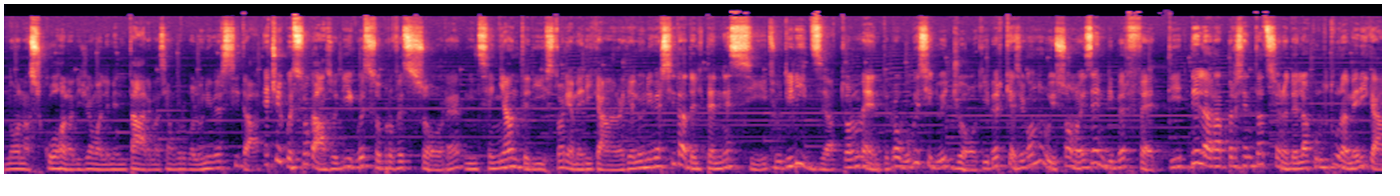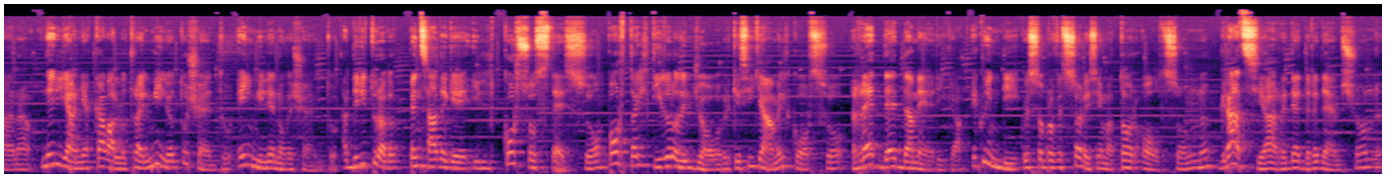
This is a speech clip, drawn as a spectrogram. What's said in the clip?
non a scuola, diciamo elementare, ma siamo proprio all'università. E c'è questo caso di questo professore, un insegnante di storia americana, che all'Università del Tennessee si utilizza attualmente proprio questi due giochi perché secondo lui sono esempi perfetti della rappresentazione della cultura americana negli anni a cavallo tra il 1800 e il 1900. Addirittura pensate che il corso stesso porta il titolo del gioco perché si chiama il corso Red Dead America e quindi questo professore si chiama Thor Olson, grazie a Red Dead Redemption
